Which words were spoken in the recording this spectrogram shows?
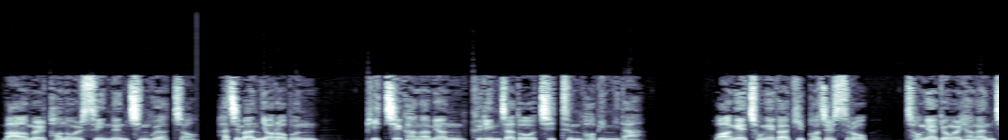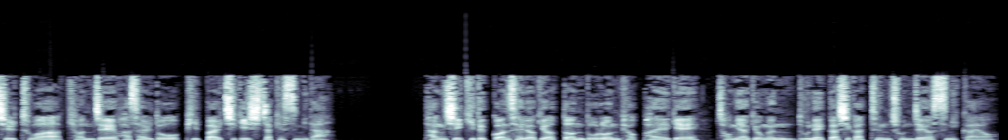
마음을 터놓을 수 있는 친구였죠. 하지만 여러분, 빛이 강하면 그림자도 짙은 법입니다. 왕의 총애가 깊어질수록 정약용을 향한 질투와 견제의 화살도 빗발치기 시작했습니다. 당시 기득권 세력이었던 노론 벽파에게 정약용은 눈의 가시 같은 존재였으니까요.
